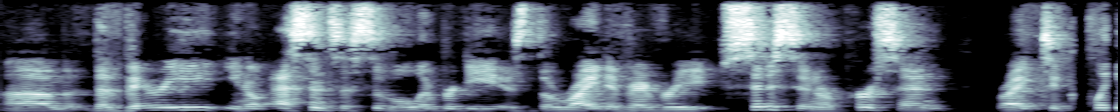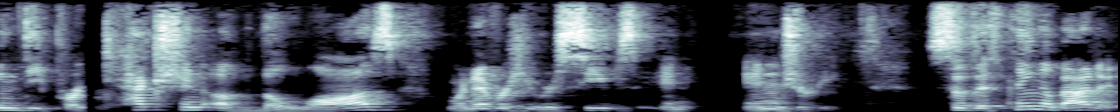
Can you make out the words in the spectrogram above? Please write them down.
um, the very you know essence of civil liberty is the right of every citizen or person right to claim the protection of the laws whenever he receives an injury. So the thing about it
